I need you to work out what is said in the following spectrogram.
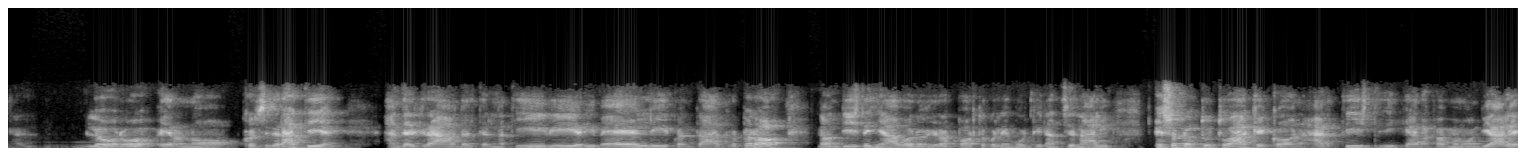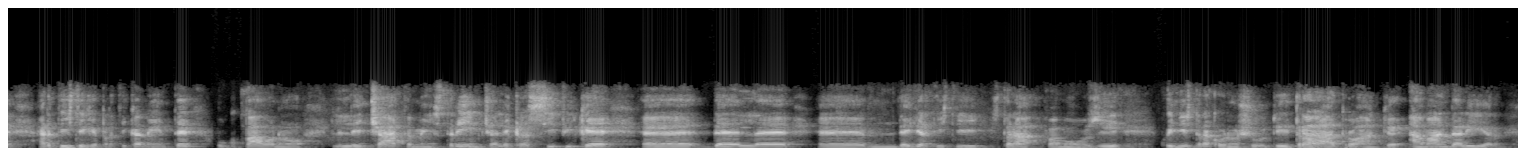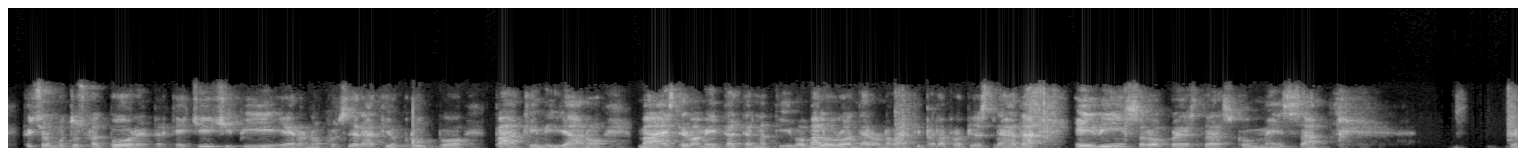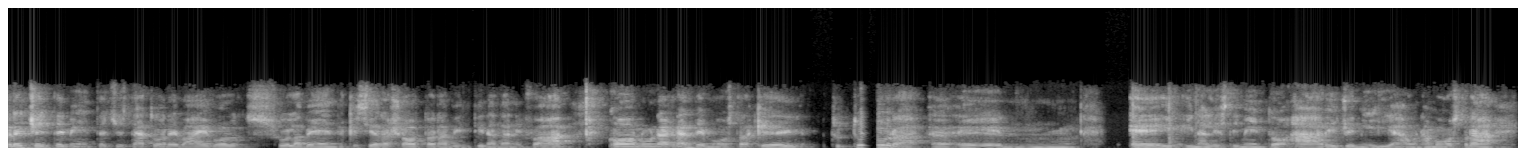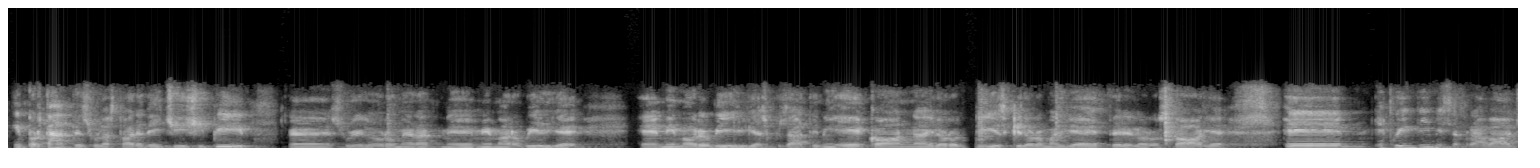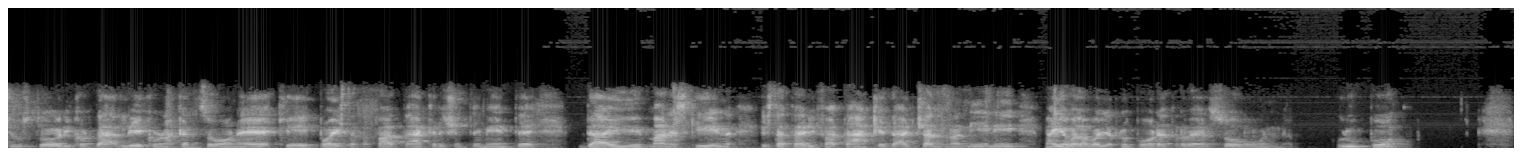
loro erano considerati underground, alternativi, ribelli e quant'altro, però non disdegnavano il rapporto con le multinazionali e soprattutto anche con artisti di chiara fama mondiale, artisti che praticamente occupavano le chat mainstream, cioè le classifiche eh, delle, ehm, degli artisti strafamosi, quindi straconosciuti. Tra l'altro anche Amanda Lear fecero molto scalpore perché i CCP erano considerati un gruppo punk emiliano ma estremamente alternativo, ma loro andarono avanti per la propria strada e vinsero questa scommessa. Recentemente c'è stato un revival sulla band che si era sciolta una ventina d'anni fa con una grande mostra che tuttora eh, è, è in allestimento a Reggio Emilia, una mostra importante sulla storia dei CCP, eh, sulle loro meraviglie eh, memorabilia, scusatemi, e con i loro dischi, le loro magliette, le loro storie. E, e, quindi mi sembrava giusto ricordarli con una canzone che poi è stata fatta anche recentemente dai Maneskin, è stata rifatta anche da Gian Nannini, ma io ve la voglio proporre attraverso un gruppo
